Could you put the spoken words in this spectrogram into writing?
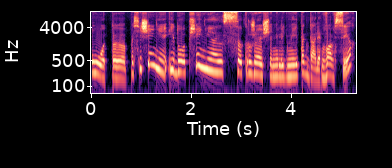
от э, посещения и до общения с окружающими людьми и так далее. Во всех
